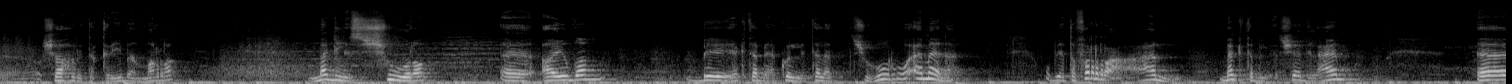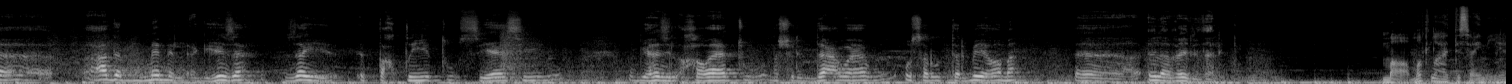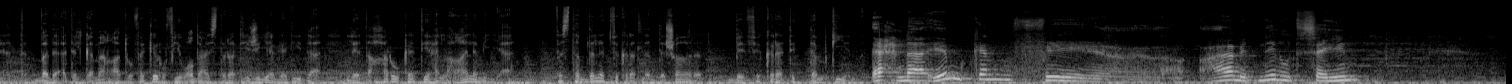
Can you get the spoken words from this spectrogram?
شهر تقريبا مرة. مجلس شورى آه، أيضا بيجتمع كل ثلاث شهور وأمانة. وبيتفرع عن مكتب الإرشاد العام آه، عدد من الأجهزة زي التخطيط والسياسي وجهاز الأخوات ونشر الدعوة وأسر التربية وما آه، إلى غير ذلك. مع مطلع التسعينيات بدأت الجماعة تفكر في وضع استراتيجية جديدة لتحركاتها العالمية. فاستبدلت فكرة الانتشار بفكرة التمكين. إحنا يمكن في عام 92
